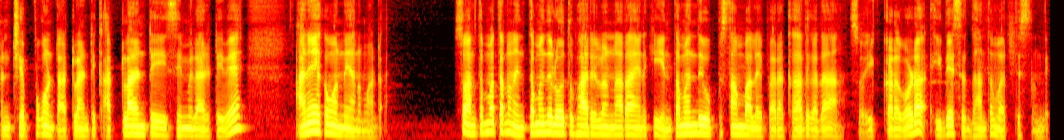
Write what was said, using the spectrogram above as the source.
అని చెప్పుకుంటా అట్లాంటి అట్లాంటి సిమిలారిటీవే అనేకం ఉన్నాయి అనమాట సో అంత మాత్రాన ఇంతమంది లోతు భార్యలు ఉన్నారా? ఆయనకి ఇంతమంది ఉప్పు స్తంభాలు అయిపోయారు? కాదు కదా. సో ఇక్కడ కూడా ఇదే సిద్ధాంతం వర్తిస్తుంది.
